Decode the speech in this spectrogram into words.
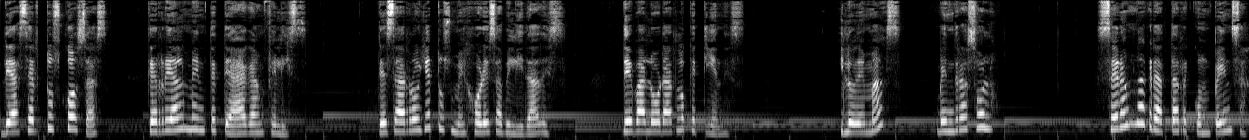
de hacer tus cosas que realmente te hagan feliz. Desarrolla tus mejores habilidades, de valorar lo que tienes. Y lo demás vendrá solo. Será una grata recompensa.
